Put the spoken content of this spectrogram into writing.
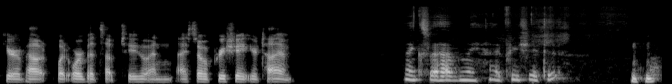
hear about what Orbit's up to. And I so appreciate your time. Thanks for having me. I appreciate it.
